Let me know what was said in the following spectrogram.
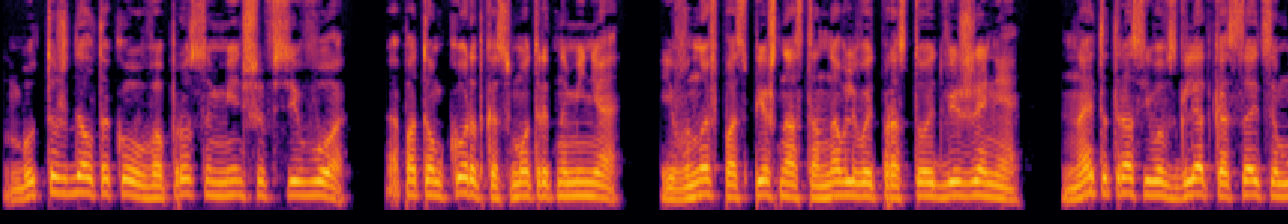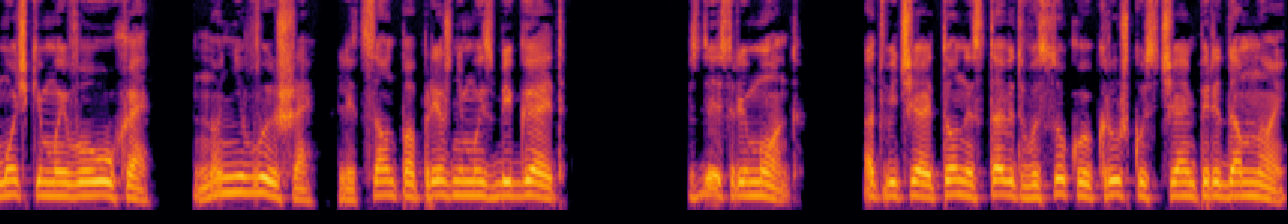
будто ждал такого вопроса меньше всего, а потом коротко смотрит на меня и вновь поспешно останавливает простое движение. На этот раз его взгляд касается мочки моего уха но не выше. Лица он по-прежнему избегает. «Здесь ремонт», – отвечает он и ставит высокую кружку с чаем передо мной.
